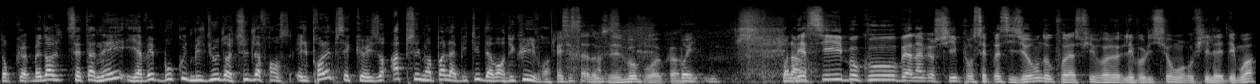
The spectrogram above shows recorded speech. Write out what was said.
Donc, euh, mais dans cette année, il y avait beaucoup de mildiou dans le sud de la France. Et le problème, c'est qu'ils n'ont absolument pas l'habitude d'avoir du cuivre. Et c'est ça, donc c'est beau pour eux. Quoi. Oui. Voilà. Merci beaucoup Bernard Burchi pour ces précisions. Donc voilà, suivre l'évolution au fil des mois.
